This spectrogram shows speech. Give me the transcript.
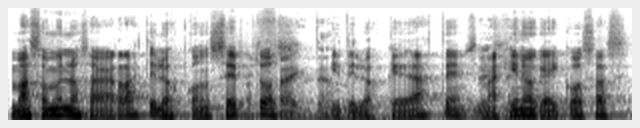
más o menos agarraste los conceptos y te los quedaste. Imagino que hay cosas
